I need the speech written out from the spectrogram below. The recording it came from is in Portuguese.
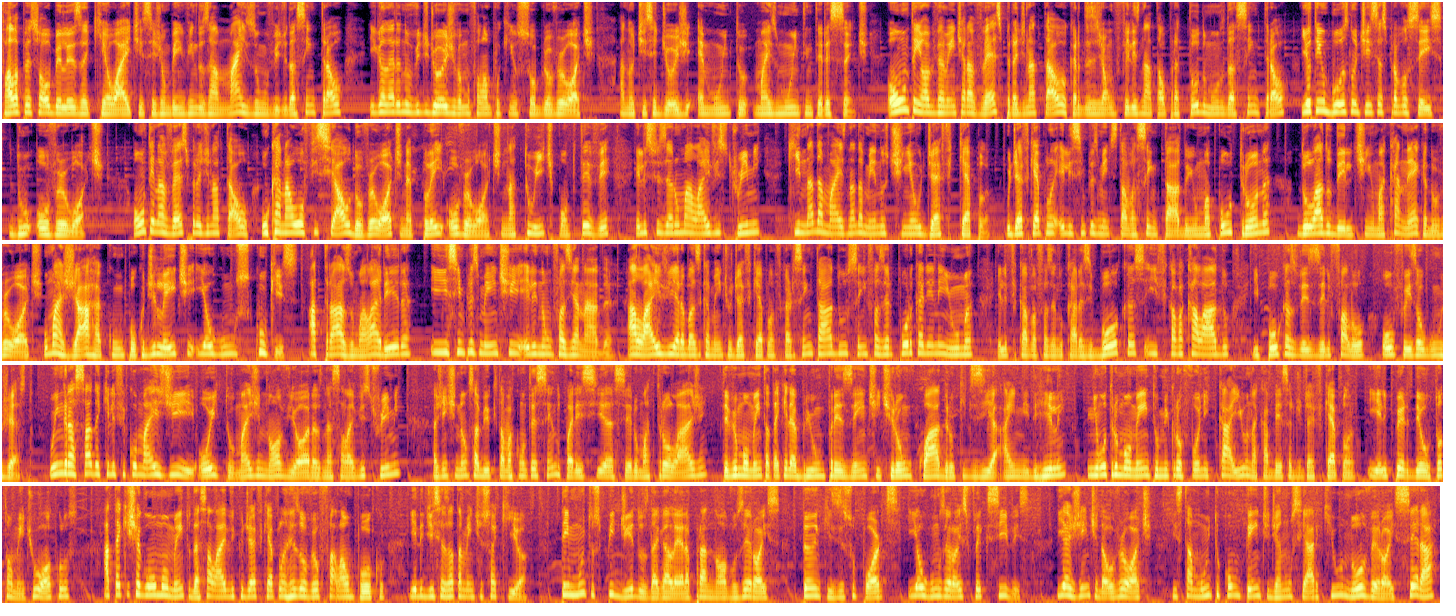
Fala pessoal, beleza? Aqui é o White sejam bem-vindos a mais um vídeo da Central. E galera, no vídeo de hoje vamos falar um pouquinho sobre Overwatch. A notícia de hoje é muito, mas muito interessante. Ontem, obviamente, era véspera de Natal. Eu quero desejar um feliz Natal para todo mundo da Central. E eu tenho boas notícias para vocês do Overwatch. Ontem, na véspera de Natal, o canal oficial do Overwatch, né, Play Overwatch, na twitch.tv, eles fizeram uma live streaming que nada mais, nada menos tinha o Jeff Kaplan. O Jeff Kaplan, ele simplesmente estava sentado em uma poltrona, do lado dele tinha uma caneca do Overwatch, uma jarra com um pouco de leite e alguns cookies. Atrás, uma lareira e simplesmente ele não fazia nada. A live era basicamente o Jeff Kaplan ficar sentado sem fazer porcaria nenhuma. Ele ficava fazendo caras e bocas e ficava calado e poucas vezes ele falou ou fez algum gesto. O engraçado é que ele ficou mais de 8, mais de 9 horas nessa live streaming. A gente não sabia o que estava acontecendo, parecia ser uma trollagem. Teve um momento até que ele abriu um presente e tirou um quadro que dizia I need healing. Em outro momento, o microfone caiu na cabeça de Jeff Kaplan e ele perdeu totalmente o óculos. Até que chegou um momento dessa live que o Jeff Kaplan resolveu falar um pouco e ele disse exatamente isso aqui, ó. Tem muitos pedidos da galera para novos heróis tanques e suportes e alguns heróis flexíveis. E a gente da Overwatch está muito contente de anunciar que o novo herói será.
